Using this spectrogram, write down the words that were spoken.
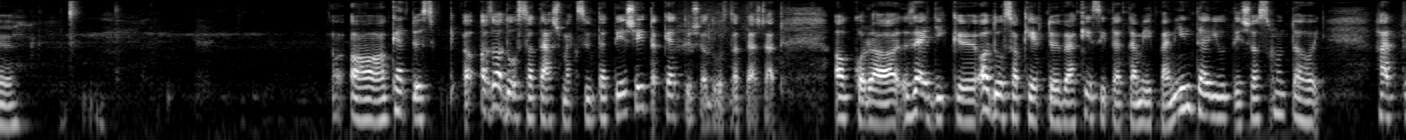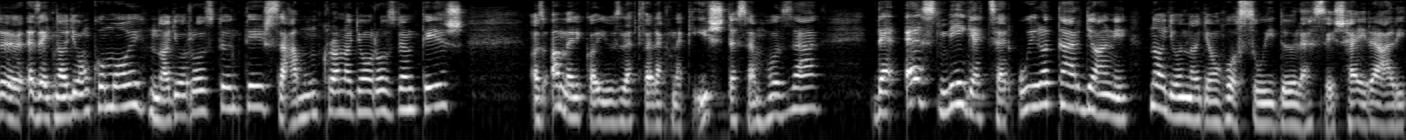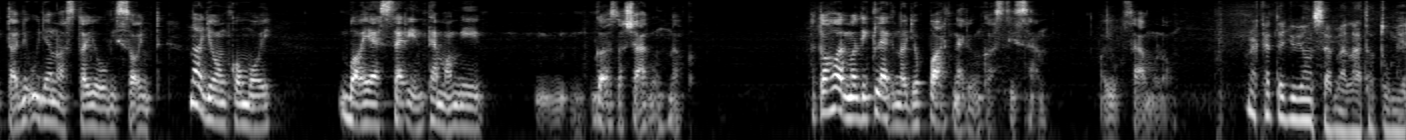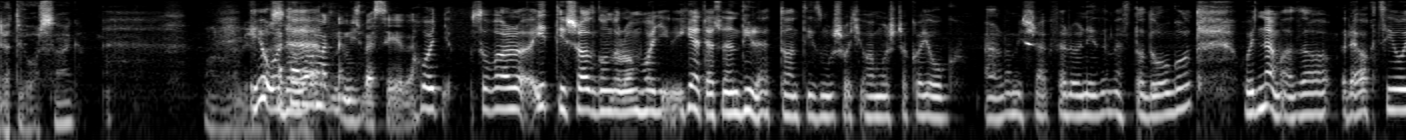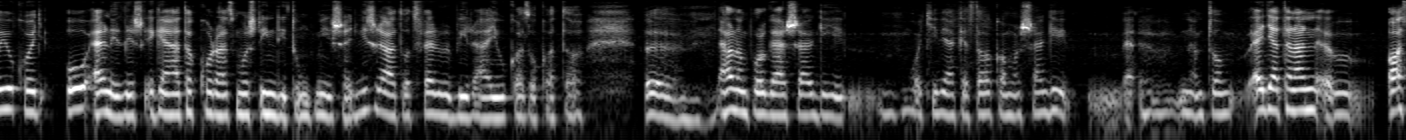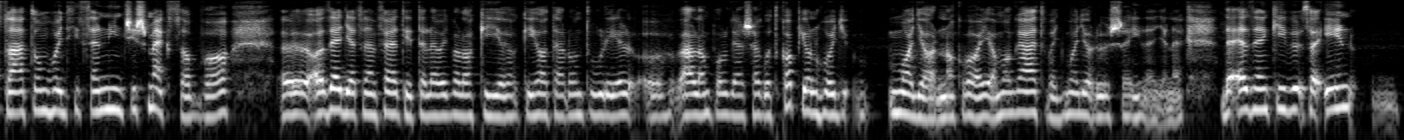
a kettős, az adóztatás megszüntetését, a kettős adóztatását. Akkor az egyik adószakértővel készítettem éppen interjút, és azt mondta, hogy hát ez egy nagyon komoly, nagyon rossz döntés, számunkra nagyon rossz döntés, az amerikai üzletfeleknek is, teszem hozzá, de ezt még egyszer újra tárgyalni nagyon-nagyon hosszú idő lesz, és helyreállítani ugyanazt a jó viszonyt. Nagyon komoly baj ez szerintem a mi gazdaságunknak. Hát a harmadik legnagyobb partnerünk, azt hiszem, ha jó számolom. Meg hát egy olyan szemmel látható méretű ország. Jó, hát de meg nem is beszélve. Hogy, szóval itt is azt gondolom, hogy hihetetlen dilettantizmus, hogyha most csak a jog államiság felől nézem ezt a dolgot, hogy nem az a reakciójuk, hogy ó, elnézést, igen, hát akkor az most indítunk mi is egy vizsgálatot, felülbíráljuk azokat a ö, állampolgársági, hogy hívják ezt, alkalmassági, nem tudom, egyáltalán azt látom, hogy hiszen nincs is megszabva az egyetlen feltétele, hogy valaki, aki határon túl él, állampolgárságot kapjon, hogy magyarnak vallja magát, vagy magyar ősei legyenek. De ezen kívül, szóval én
